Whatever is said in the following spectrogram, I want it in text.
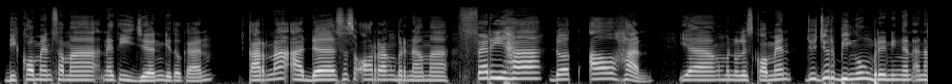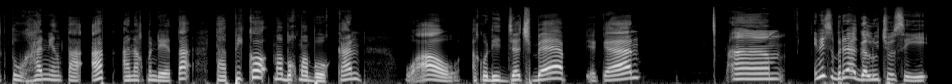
di komen sama netizen gitu kan karena ada seseorang bernama Feriha.alhan yang menulis komen jujur bingung brandingan anak Tuhan yang taat anak pendeta tapi kok mabok-mabokan wow aku dijudge beb ya kan um, ini sebenarnya agak lucu sih.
